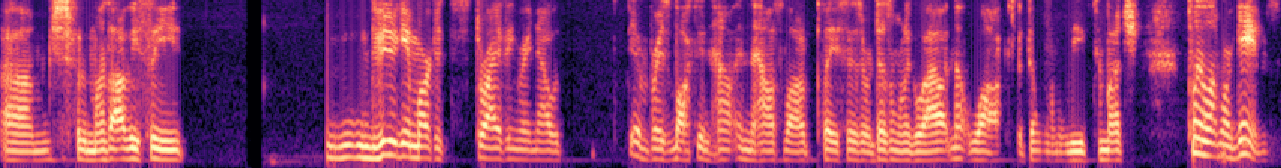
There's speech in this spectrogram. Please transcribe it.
um, just for the month. Obviously, the video game market's thriving right now. Everybody's locked in, in the house a lot of places, or doesn't want to go out. Not locked, but don't want to leave too much. Playing a lot more games.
